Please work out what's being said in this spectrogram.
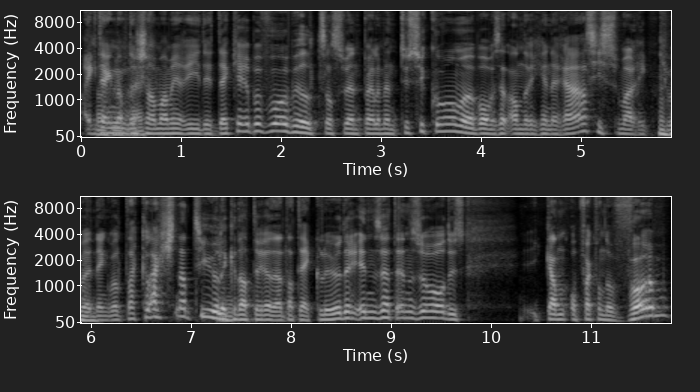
Ik denk dan de. Jean-Marie de Dekker bijvoorbeeld. Als we in het parlement tussenkomen, we zijn andere generaties, maar ik Mhm. denk wel dat dat natuurlijk. Ja. Dat, er, dat, dat hij kleur erin zet en zo. Dus ik kan op vlak van de vorm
